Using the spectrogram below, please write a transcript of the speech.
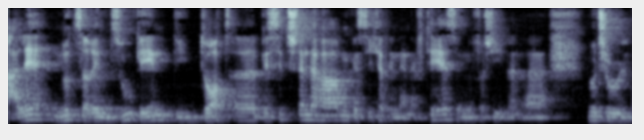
alle Nutzerinnen zugehen, die dort äh, Besitzstände haben, gesichert in NFTs, in verschiedenen äh, Virtual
